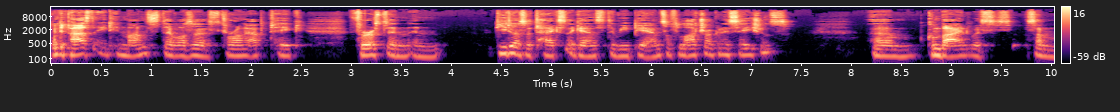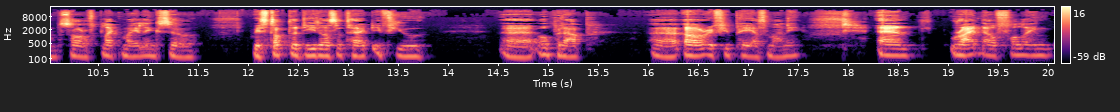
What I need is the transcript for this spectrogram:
in the past 18 months, there was a strong uptake first in, in DDoS attacks against the VPNs of large organizations, um, combined with some sort of blackmailing. So we stop the DDoS attack if you uh, open up uh, or if you pay us money. And right now, following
